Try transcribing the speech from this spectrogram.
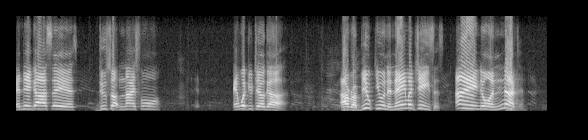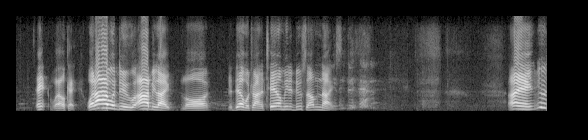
and then God says, do something nice for them. And what you tell God? I rebuke you in the name of Jesus. I ain't doing nothing. Ain't, well, okay. What I would do, I'd be like, Lord, the devil trying to tell me to do something nice. I ain't. You,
